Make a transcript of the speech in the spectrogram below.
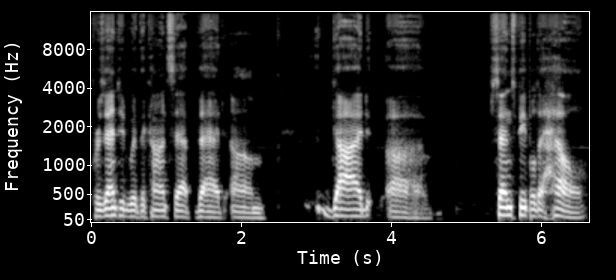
presented with the concept that um, God uh, sends people to hell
